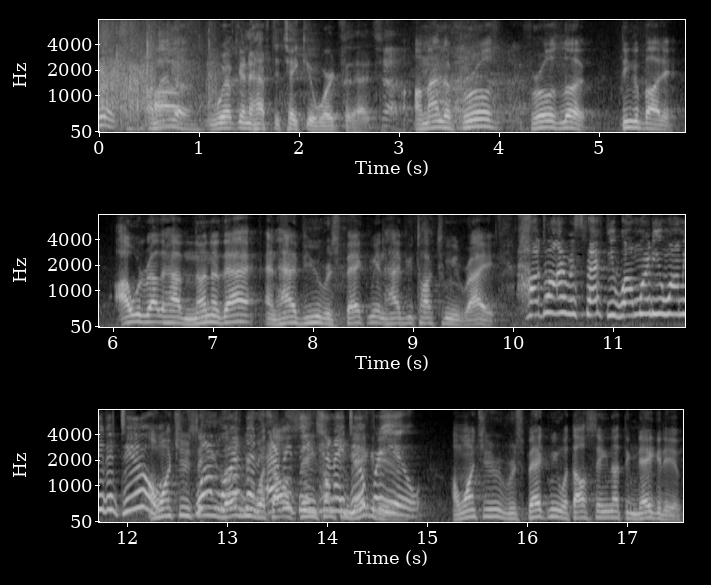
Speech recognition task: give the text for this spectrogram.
Look, Amanda. Uh, we're going to have to take your word for that. Amanda, for real, for real, look, think about it. I would rather have none of that and have you respect me and have you talk to me right. How don't I respect you? What more do you want me to do? I want you to say what you more love me than without everything saying can I something do negative. for you? I want you to respect me without saying nothing negative.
